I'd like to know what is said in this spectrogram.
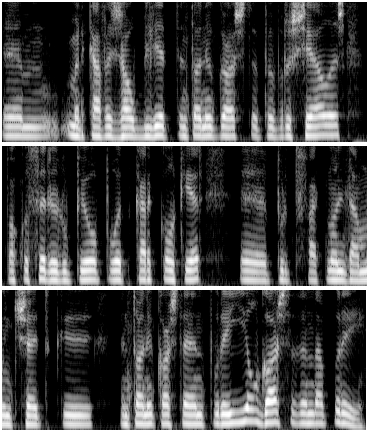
um, marcava já o bilhete de António Costa para Bruxelas, para o Conselho Europeu ou para outro cargo qualquer, uh, porque de facto não lhe dá muito jeito que António Costa ande por aí e ele gosta de andar por aí.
